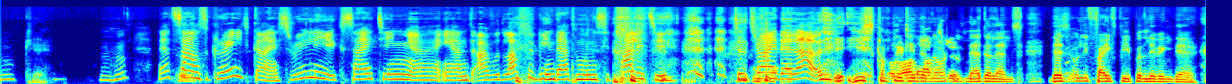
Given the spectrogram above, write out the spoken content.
Okay. Mhm. That sounds great, guys. Really exciting. Uh, and I would love to be in that municipality to try that out. He's completely in the north of Netherlands. There's only five people living there.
